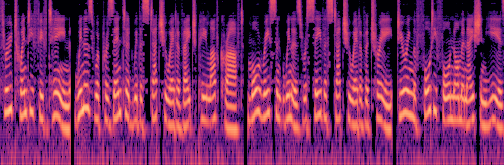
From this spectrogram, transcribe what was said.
Through 2015, winners were presented with a statuette of H. P. Lovecraft. More recent winners receive a statuette of a tree. During the 44 nomination years,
